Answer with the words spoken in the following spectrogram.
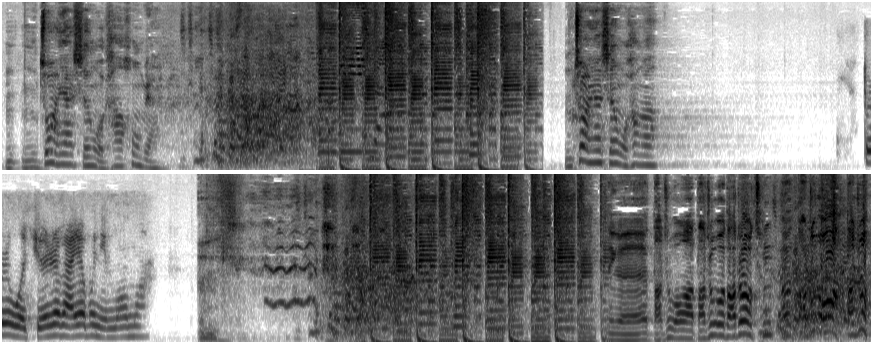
你你转一下身，我看后面。你转一下身，我看看。不是，我觉着吧，要不你摸摸？那个打住啊，打住，打住，从呃打住啊，打住。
